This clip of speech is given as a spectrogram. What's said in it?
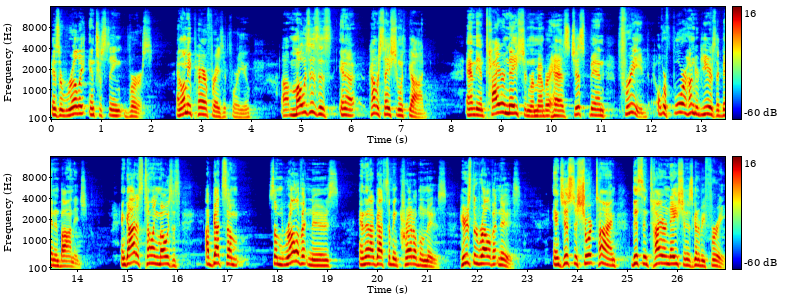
is a really interesting verse. And let me paraphrase it for you. Uh, Moses is in a conversation with God, and the entire nation, remember, has just been freed. Over 400 years they've been in bondage. And God is telling Moses, I've got some, some relevant news and then I've got some incredible news. Here's the relevant news. In just a short time, this entire nation is going to be free.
